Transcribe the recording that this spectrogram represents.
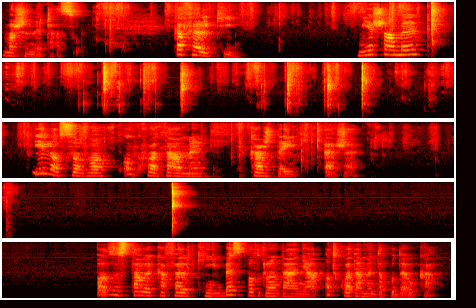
maszyny czasu. Kafelki mieszamy. I losowo układamy w każdej erze. Pozostałe kafelki bez podglądania odkładamy do pudełka.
